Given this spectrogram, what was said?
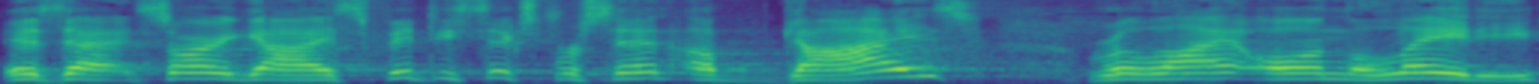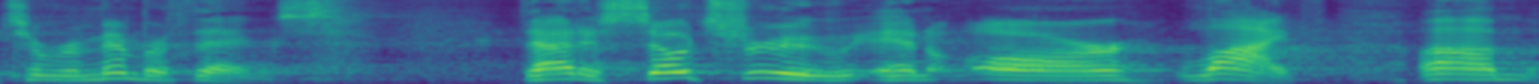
is that, sorry guys, 56% of guys rely on the lady to remember things. That is so true in our life. Um,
